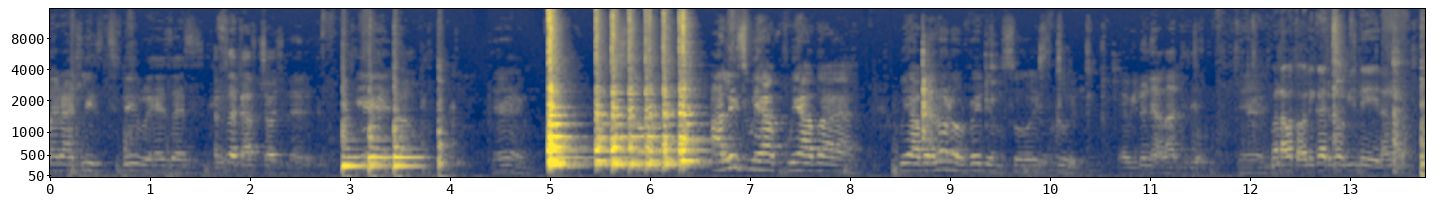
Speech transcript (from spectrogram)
but at least today rehearsals is I feel like I have church later. Yeah. Yeah. So, at least we have, we have, uh, we have a lot of rhythm, so it's good. Yeah, we don't need a lot today. Yeah.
